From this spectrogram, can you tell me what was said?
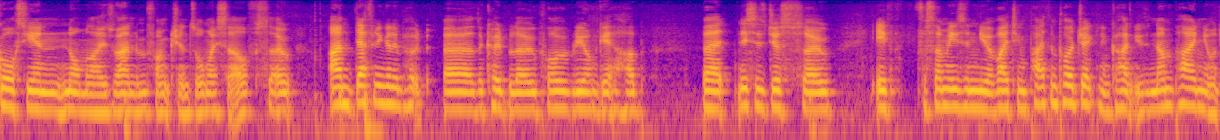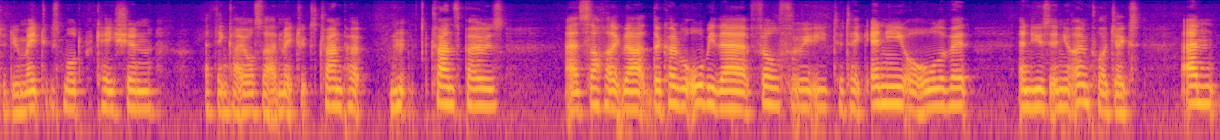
Gaussian normalized random functions all myself. So I'm definitely going to put uh, the code below, probably on GitHub. But this is just so if for some reason you're writing a Python project and can't use NumPy and you want to do matrix multiplication, I think I also had matrix transpose and stuff like that. The code will all be there. Feel free to take any or all of it and use it in your own projects. And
